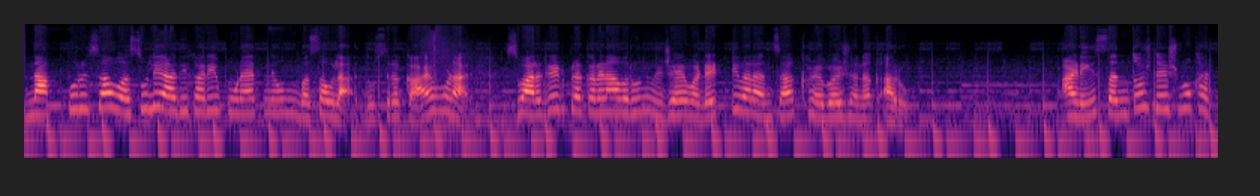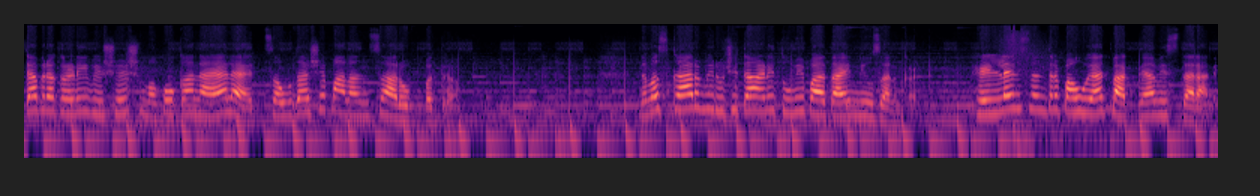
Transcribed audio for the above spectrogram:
नागपूरचा वसुली अधिकारी पुण्यात नेऊन बसवला दुसरं काय होणार? स्वारगेट प्रकरणावरून विजय वडेट्टीवारांचा खळबळजनक आरोप. आणि संतोष देशमुख हत्या प्रकरणी विशेष मकोका न्यायालयात चौदाशे पानांचं आरोपपत्र. नमस्कार मी रुचिता आणि तुम्ही पाहताय न्यूज अनकट. हेडलाईन्स नंतर पाहूयात बातम्या विस्ताराने.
